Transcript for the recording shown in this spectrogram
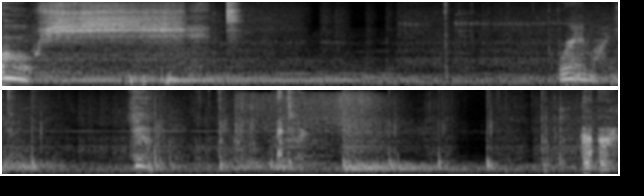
Oh, shit. Where am I even? That's where. Uh uh.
